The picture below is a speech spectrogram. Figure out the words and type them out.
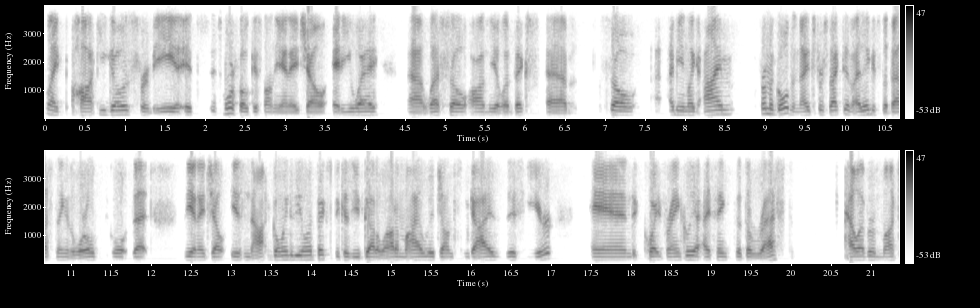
like hockey goes, for me, it's it's more focused on the NHL anyway, uh, less so on the Olympics. Um, so I mean, like I'm from a Golden Knights perspective, I think it's the best thing in the world that the NHL is not going to the Olympics because you've got a lot of mileage on some guys this year. And quite frankly, I think that the rest, however much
